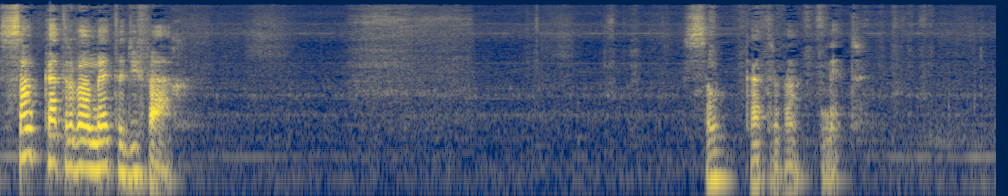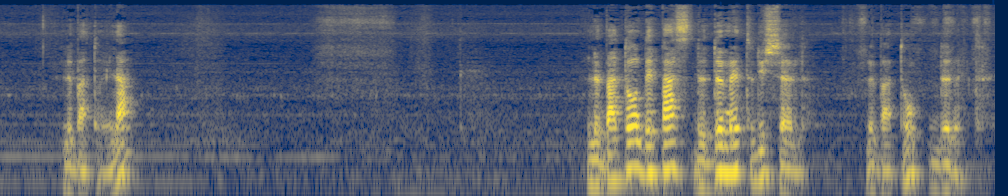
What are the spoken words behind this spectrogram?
180 mètres du phare. 180 mètres. Le bâton est là. Le bâton dépasse de 2 mètres du sol. Le bâton 2 mètres.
